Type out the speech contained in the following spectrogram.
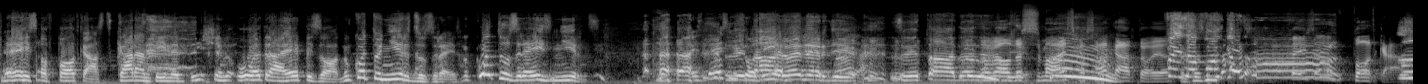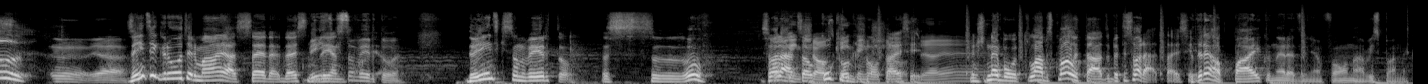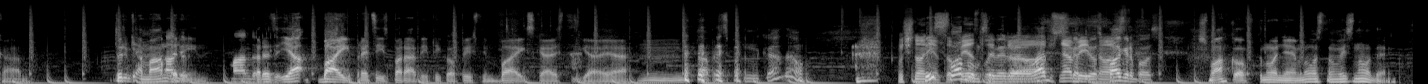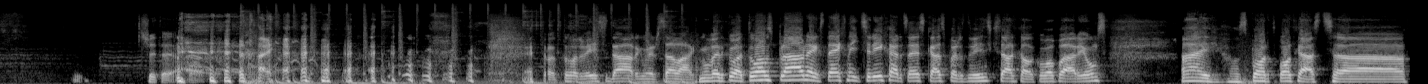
Face of podkāsts, karantīna edition, otrā epizode. Nu, ko tu ņirdz uzreiz? Nu, ko tu uzreiz ņirdz? Es desmito tādu dienu enerģiju. Tas bija tāda Un vēl tas smaids, kas sakārtoja. Face of podkāsts! Facebook podkāsts. Zini, cik grūti ir mājās sēdēt desmit dienas? un virtuve. Dvīnskis un Virtu. Es, uh, es varētu savu cooking show taisīt. Jā, jā, jā. Viņš nebūtu labas kvalitātes, bet es varētu taisīt. Bet reāli paiku neredz viņam fonā vispār nekādu. Tur mandarīni. Mandarīni. Redz, jā, baigi precīzi parādīja tikko pirkstiem. Baigi skaisti. Jā, jā. Mm, tāpēc pat nekā nav. Viņš Viss to labums jau ir ņabīt skapjos nost. pagrabos. Šmakovka noņēma nost un viss nodeļ. Šitajā. to, tur viss dārgi ir savākt. Nu, bet ko, Toms Prāvnieks, tehniķis Rihards, es Kaspars Dvinskis atkal kopā ar jums. Ai, un sporta podkāsts uh,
